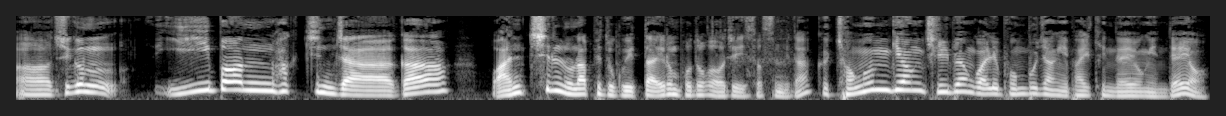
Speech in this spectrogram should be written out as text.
어, 지금 2번 확진자가 완치를 눈앞에 두고 있다 이런 보도가 어제 있었습니다. 그 정은경 질병관리본부장이 밝힌 내용인데요.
